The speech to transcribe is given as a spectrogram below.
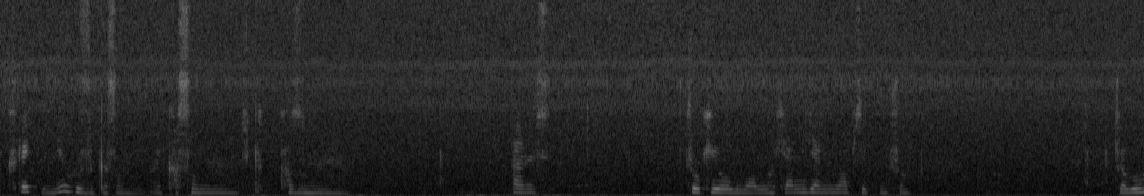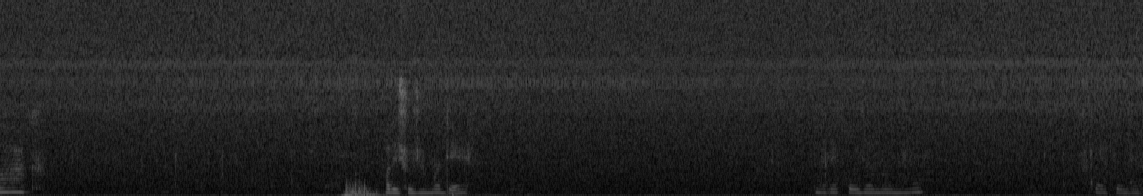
kürekle niye hızlı kazanıyor? Ay kazanıyor. Kazanıyor. Yani çok iyi oldu vallahi. Kendi kendimi hapsettim şu an. Çabuk. Hadi çocuğum hadi. Nereye koyacağım ben bunu? Şuraya koyacağım.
